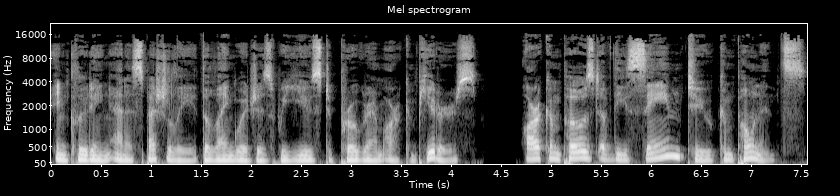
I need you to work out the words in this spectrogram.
including and especially the languages we use to program our computers, are composed of these same two components.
